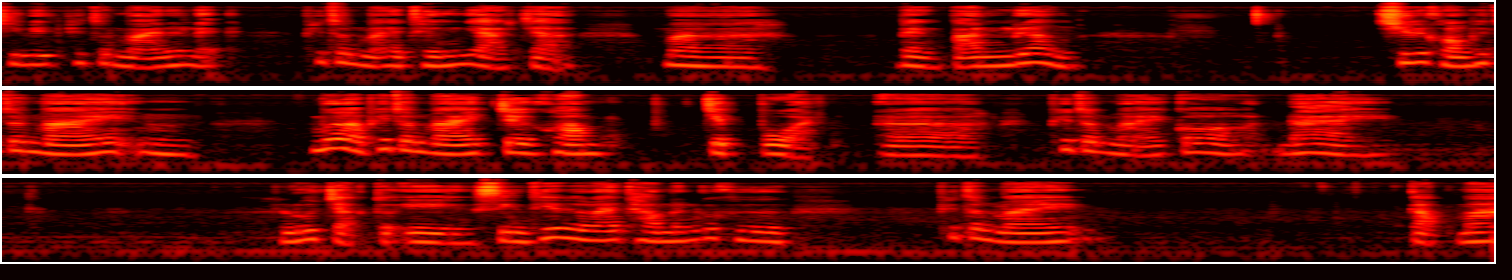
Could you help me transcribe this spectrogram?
ชีวิตพี่ต้นไม้นั่นแหละ พี่ต้นไม้ถึงอยากจะมาแบ่งปันเรื่อง ชีวิตของพี่ต้นไม้อืมเมื่อพี่ต้นไม้เจอความเจ็บปวดเออพี่ต้นไม้ก็ได้ รู้จักตัวเอง สิ่งที่พี่ต้นไม้ทำนั้นก็คือ พี่ต้นไม้กลับมา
